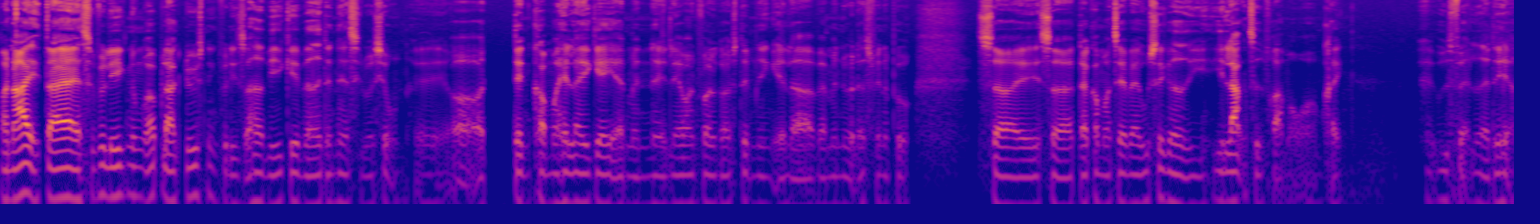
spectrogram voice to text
og nej, der er selvfølgelig ikke nogen oplagt løsning, fordi så havde vi ikke været i den her situation. Øh, og, og den kommer heller ikke af, at man øh, laver en folkeafstemning, eller hvad man nu ellers finder på. Så, øh, så der kommer til at være usikkerhed i, i lang tid fremover omkring øh, udfaldet af det her.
